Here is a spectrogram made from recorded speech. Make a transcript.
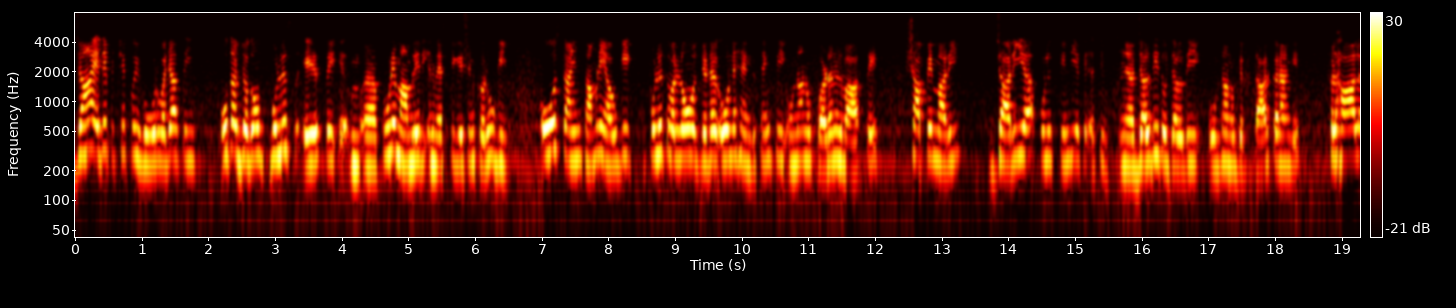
ਜਾਂ ਇਹਦੇ ਪਿੱਛੇ ਕੋਈ ਹੋਰ ਵਜ੍ਹਾ ਸੀ, ਉਹ ਤਾਂ ਜਦੋਂ ਪੁਲਿਸ ਇਸ ਤੇ ਪੂਰੇ ਮਾਮਲੇ ਦੀ ਇਨਵੈਸਟੀਗੇਸ਼ਨ ਕਰੂਗੀ, ਉਸ ਟਾਈਮ ਸਾਹਮਣੇ ਆਊਗੀ, ਪੁਲਿਸ ਵੱਲੋਂ ਜਿਹੜੇ ਉਹ ਨਹਿੰਗ ਸਿੰਘ ਸੀ, ਉਹਨਾਂ ਨੂੰ ਫੜਨ ਵਾਸਤੇ ਛਾਪੇਮਾਰੀ ਜਾਰੀ ਆ। ਪੁਲਿਸ ਕਹਿੰਦੀ ਹੈ ਕਿ ਅਸੀਂ ਜਲਦੀ ਤੋਂ ਜਲਦੀ ਉਹਨਾਂ ਨੂੰ ਗ੍ਰਿਫਤਾਰ ਕਰਾਂਗੇ। ਫਿਲਹਾਲ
